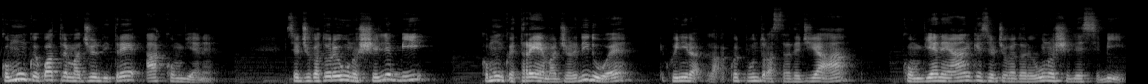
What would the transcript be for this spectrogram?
comunque 4 è maggiore di 3, A conviene. Se il giocatore 1 sceglie B, comunque 3 è maggiore di 2, e quindi la, la, a quel punto la strategia A conviene anche se il giocatore 1 scegliesse B.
